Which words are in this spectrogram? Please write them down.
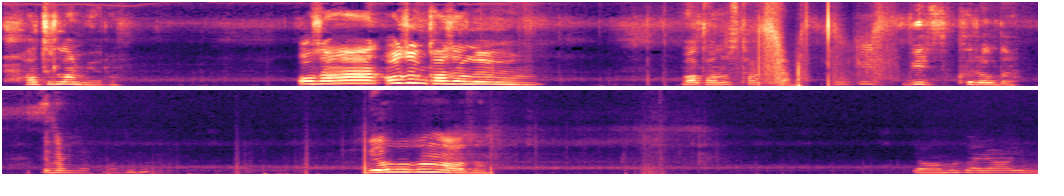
Hatırlamıyorum. O zaman odun kazalım. Baltamız tahta. Çünkü bir kırıldı. Ve ben yapmadım. Beyaz odun lazım. Yağmur da yağıyor.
